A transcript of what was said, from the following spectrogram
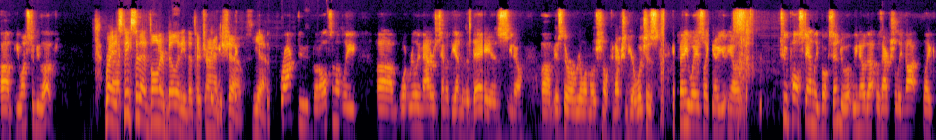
um, he wants to be loved Right. uh, It speaks to that vulnerability that they're trying to show. Yeah. Rock dude but ultimately um, what really matters to him at the end of the day is you know um, is there a real emotional connection here which is in many ways like you know you, you know two paul stanley books into it we know that was actually not like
